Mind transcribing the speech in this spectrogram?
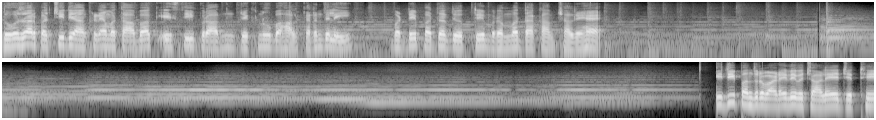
2025 ਦੇ ਅੰਕੜਿਆਂ ਮੁਤਾਬਕ ਇਸ ਦੀ ਪੁਰਾਤਨ ਦਿੱਖ ਨੂੰ ਬਹਾਲ ਕਰਨ ਦੇ ਲਈ ਵੱਡੇ ਪੱਧਰ ਦੇ ਉੱਤੇ ਮੁਰੰਮਤ ਦਾ ਕੰਮ ਚੱਲ ਰਿਹਾ ਹੈ। ਪੀਜੀ ਪੰਦਰਵਾੜੇ ਦੇ ਵਿਚਾਲੇ ਜਿੱਥੇ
